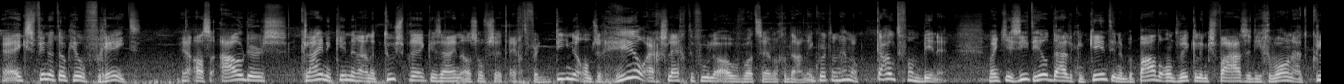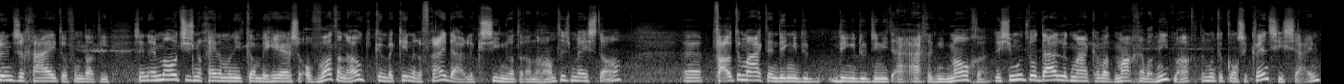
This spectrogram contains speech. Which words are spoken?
Ja, Ik vind het ook heel vreed. Ja, als ouders kleine kinderen aan het toespreken zijn alsof ze het echt verdienen om zich heel erg slecht te voelen over wat ze hebben gedaan. Ik word dan helemaal koud van binnen. Want je ziet heel duidelijk een kind in een bepaalde ontwikkelingsfase die gewoon uit klunzigheid of omdat hij zijn emoties nog helemaal niet kan beheersen of wat dan ook. Je kunt bij kinderen vrij duidelijk zien wat er aan de hand is meestal. Eh, fouten maakt en dingen doet, dingen doet die niet, eigenlijk niet mogen. Dus je moet wel duidelijk maken wat mag en wat niet mag. Er moeten consequenties zijn.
